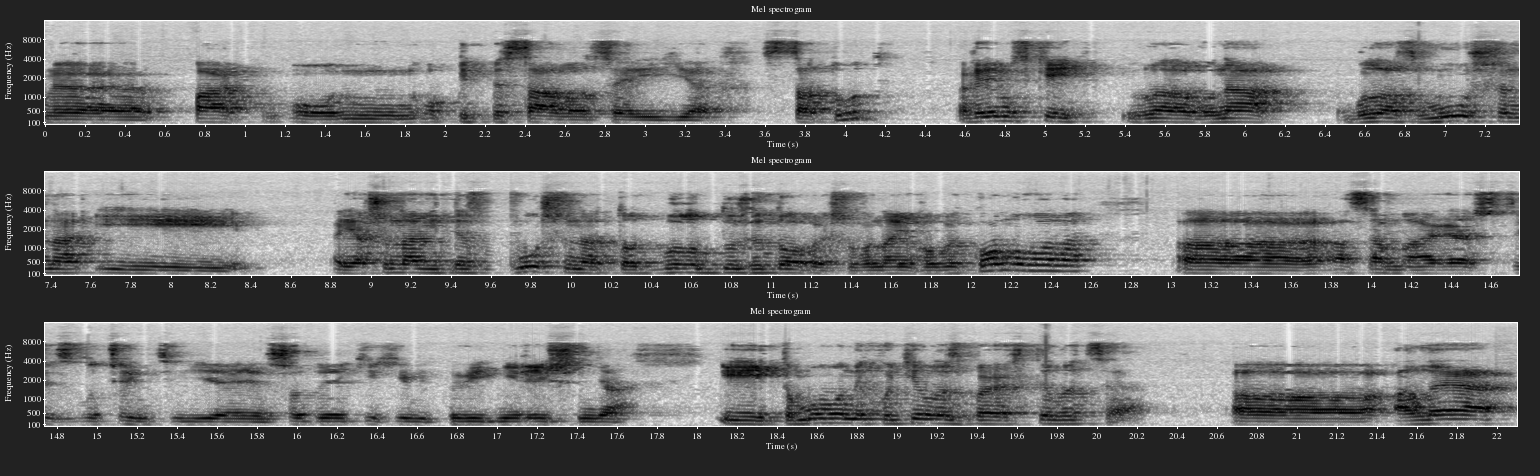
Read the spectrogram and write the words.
е, пар о, підписала цей е, статут римський, вона була змушена і. А якщо навіть не змушена, то було б дуже добре, що вона його виконувала. А саме арешт цих злочинців, є, щодо яких є відповідні рішення, і тому вони хотіли зберегти лице. Але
